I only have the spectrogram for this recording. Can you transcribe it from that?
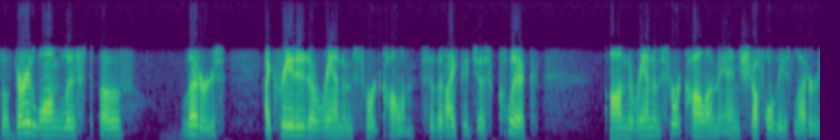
the very long list of letters, I created a random sort column so that I could just click on the random sort column and shuffle these letters.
